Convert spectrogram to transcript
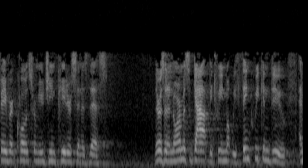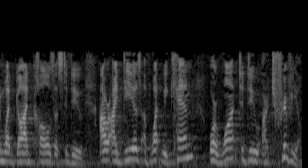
favorite quotes from Eugene Peterson is this There is an enormous gap between what we think we can do and what God calls us to do. Our ideas of what we can or want to do are trivial.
